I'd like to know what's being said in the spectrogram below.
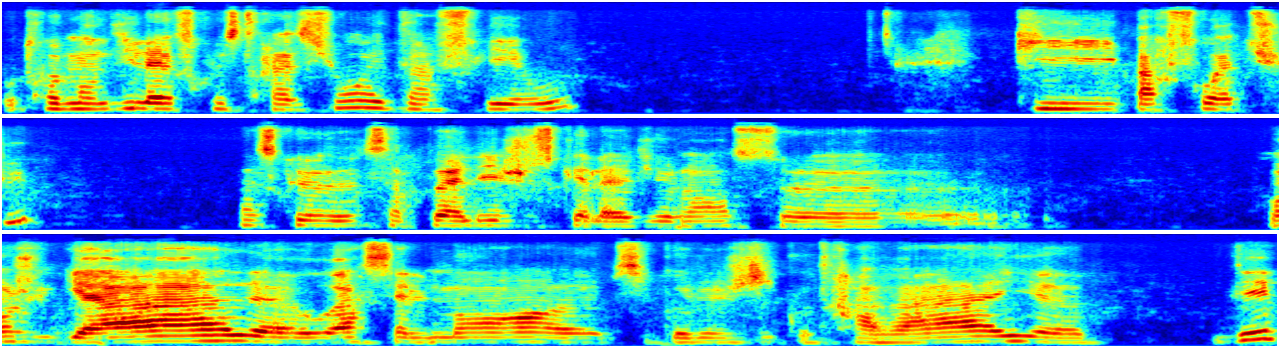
Autrement dit, la frustration est un fléau qui parfois tue, parce que ça peut aller jusqu'à la violence euh, conjugale, au harcèlement euh, psychologique au travail, euh, des,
